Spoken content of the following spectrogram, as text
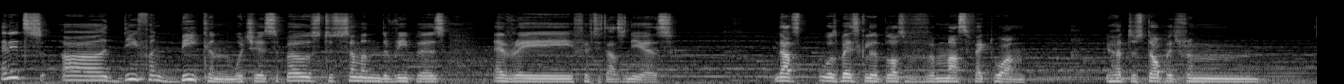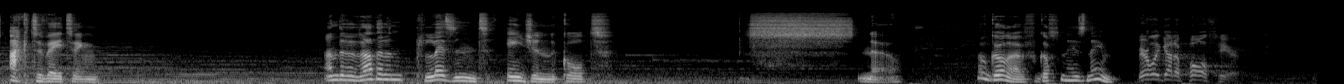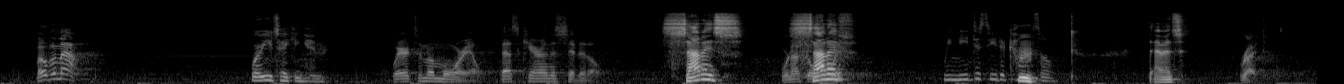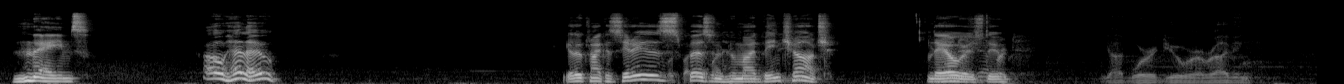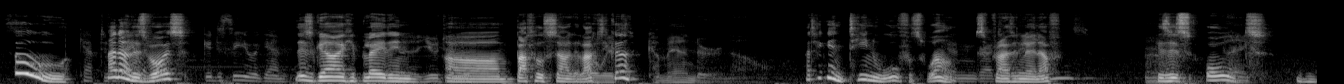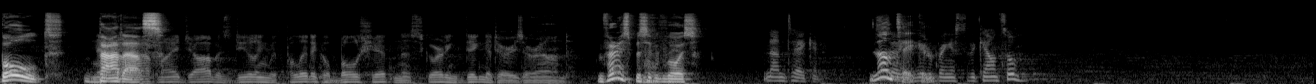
And it's a defunct beacon which is supposed to summon the Reapers every 50,000 years. That was basically the plot of Mass Effect 1. You had to stop it from activating. Under a rather unpleasant agent called S- No. Oh god, I've forgotten his name. Barely got a pulse here. Move him out. Where are you taking him? Huerta Memorial. Best care in the Citadel. Saris? We're not going Sarif? We need to see the Hmm. Council. Damn it. Right. Names. Oh, hello. You look like a serious like person might who might be in see you. charge. They always do. Got word you were arriving. Ooh, Captain I know his David. voice. Good to see you again. This guy he played Uh, in you too. um, Battlestar Galactica. it's Commander now. I think in Teen Wolf as well, surprisingly enough. Congratulations. He's this old, Thanks. bold Never half badass. My job is dealing with political bullshit and escorting dignitaries around. Very specific voice. None taken. None so You're here to taken. bring us to the council?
